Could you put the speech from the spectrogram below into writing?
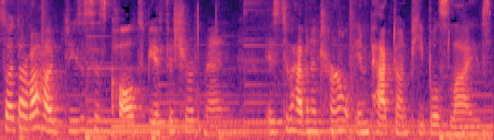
So I thought about how Jesus' call to be a fisher of men is to have an eternal impact on people's lives.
